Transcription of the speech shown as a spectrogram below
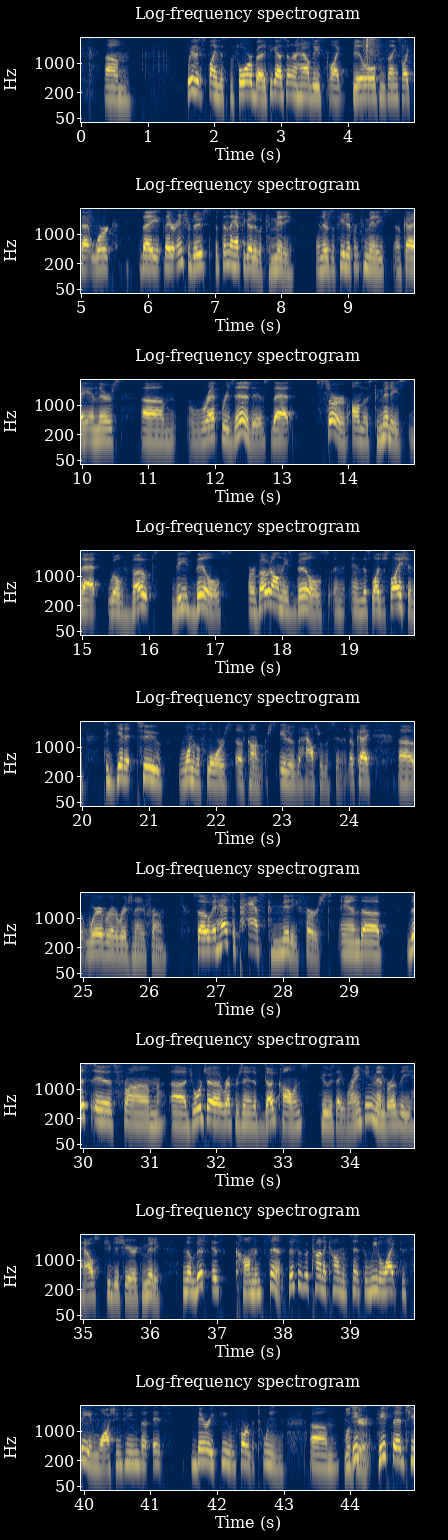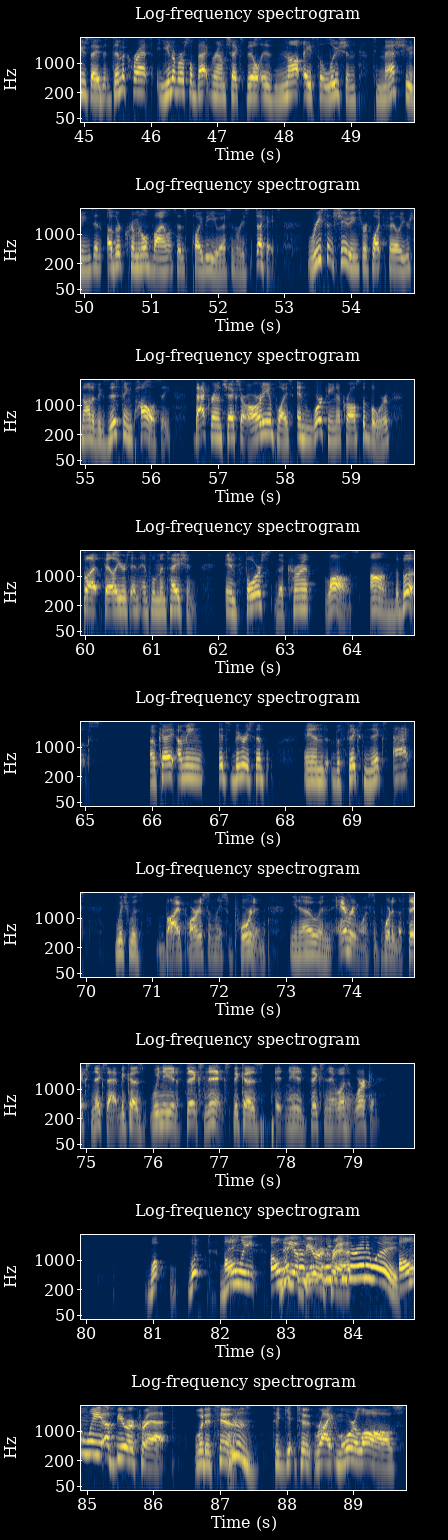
We've explained this before, but if you guys don't know how these like bills and things like that work, they they are introduced, but then they have to go to a committee, and there's a few different committees, okay, and there's um, representatives that serve on those committees that will vote these bills or vote on these bills and, and this legislation to get it to one of the floors of Congress, either the House or the Senate, okay, uh, wherever it originated from. So it has to pass committee first, and uh, this is from uh, Georgia Representative Doug Collins, who is a ranking member of the House Judiciary Committee. Now, this is common sense. This is the kind of common sense that we like to see in Washington, but it's very few and far between. Um, Let's hear it. He said Tuesday that Democrats' universal background checks bill is not a solution to mass shootings and other criminal violence that has plagued the U.S. in recent decades. Recent shootings reflect failures not of existing policy. Background checks are already in place and working across the board, but failures in implementation. Enforce the current laws on the books. Okay? I mean, it's very simple. And the Fix NICS Act, which was bipartisanly supported, you know, and everyone supported the Fix NICS Act because we needed to fix NICS because it needed fixing, it wasn't working. What? What? Only, only Nix a doesn't need to bureaucrat. there anyways. Only a bureaucrat would attempt to get to write more laws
